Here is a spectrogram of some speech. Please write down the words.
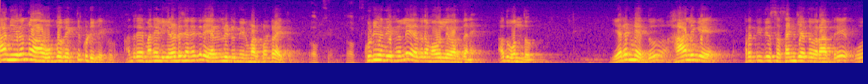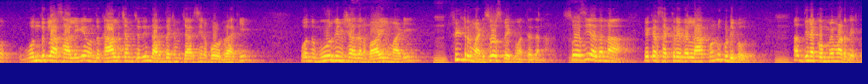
ಆ ನೀರನ್ನು ಆ ಒಬ್ಬ ವ್ಯಕ್ತಿ ಕುಡಿಬೇಕು. ಅಂದ್ರೆ ಮನೆಯಲ್ಲಿ ಎರಡು ಜನ ಇದ್ದರೆ ಎರಡು ಲೀಟರ್ ನೀರು ಮಾಡ್ಕೊಂಡ್ರೆ ಆಯಿತು. ಕುಡಿಯುವ ನೀರಿನಲ್ಲಿ ಅದರ ಮೌಲ್ಯವರ್ಧನೆ ಅದು ಒಂದು. ಎರಡನೇದ್ದು ಹಾಲಿಗೆ ಪ್ರತಿ ದಿವಸ ಸಂಜೆ ಅಥವಾ ರಾತ್ರಿ ಒಂದು ಗ್ಲಾಸ್ ಹಾಲಿಗೆ ಒಂದು ಕಾಲು ಚಮಚದಿಂದ ಅರ್ಧ ಚಮಚ ಅರಿಶಿನ ಪೌಡರ್ ಹಾಕಿ ಒಂದು ಮೂರು ನಿಮಿಷ ಅದನ್ನು ಬಾಯಿಲ್ ಮಾಡಿ ಫಿಲ್ಟರ್ ಮಾಡಿ ಸೋಸಬೇಕು ಮತ್ತೆ ಅದನ್ನು. ಸೋಸಿ ಅದನ್ನು ಬೇಕಾದ್ರೆ ಸಕ್ಕರೆ ಬೆಲ್ಲ ಹಾಕ್ಕೊಂಡು ಕುಡಿಬಹುದು. ಅದು ದಿನಕ್ಕೊಮ್ಮೆ ಮಾಡಬೇಕು.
